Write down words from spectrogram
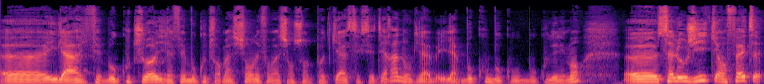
il a fait beaucoup de choses, il a fait beaucoup de formations, des formations sur le podcast, etc. Donc il a, il a beaucoup, beaucoup, beaucoup d'éléments. sa logique, en fait,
